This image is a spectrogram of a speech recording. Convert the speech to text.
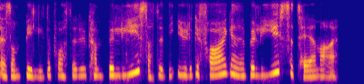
et sånt bilde på at du kan belyse, at de ulike fagene belyser temaet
